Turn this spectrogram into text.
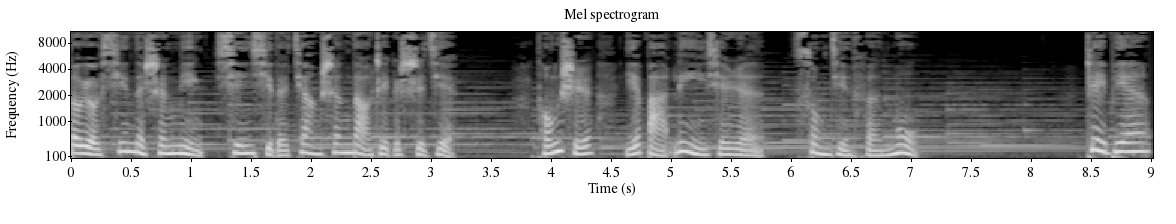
都有新的生命欣喜的降生到这个世界，同时也把另一些人送进坟墓。这边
